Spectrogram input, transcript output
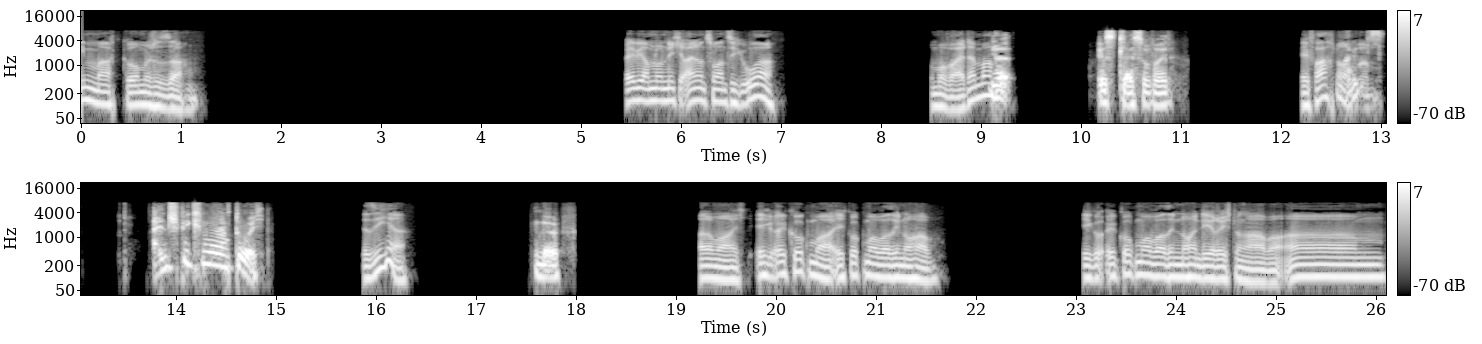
Die macht komische Sachen. Hey, wir haben noch nicht 21 Uhr. Wollen wir weitermachen? Ja. Ist gleich soweit. Ich frag noch. Eins, ein Spiel kriegen wir noch durch. Ja, sicher. Nö. Warte mal, ich, ich, ich guck mal, ich guck mal, was ich noch habe. Ich, ich guck mal, was ich noch in die Richtung habe. Ähm,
